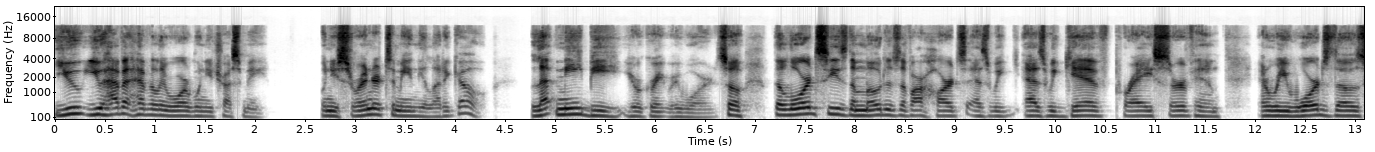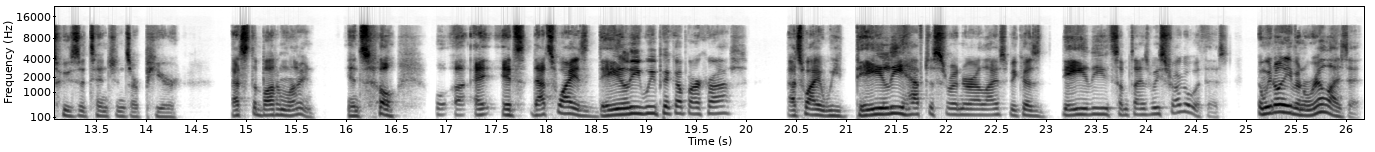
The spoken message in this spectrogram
You you have a heavenly reward when you trust me. When you surrender to me and you let it go. Let me be your great reward. So the lord sees the motives of our hearts as we as we give pray serve him and rewards those whose attentions are pure. That's the bottom line. And so Uh, it's that's why it's daily we pick up our cross. That's why we daily have to surrender our lives because daily sometimes we struggle with this and we don't even realize it.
